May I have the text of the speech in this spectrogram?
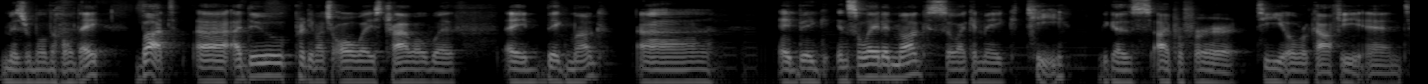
miserable the whole day. But uh, I do pretty much always travel with a big mug, uh, a big insulated mug, so I can make tea because I prefer tea over coffee, and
